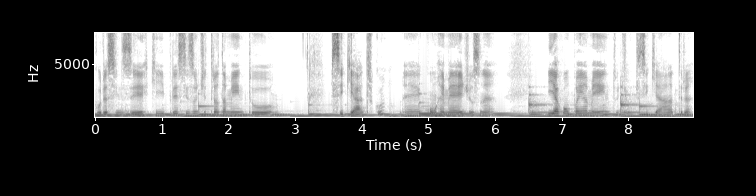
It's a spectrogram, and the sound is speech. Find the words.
por assim dizer, que precisam de tratamento psiquiátrico é, com remédios, né? E acompanhamento de um psiquiatra.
